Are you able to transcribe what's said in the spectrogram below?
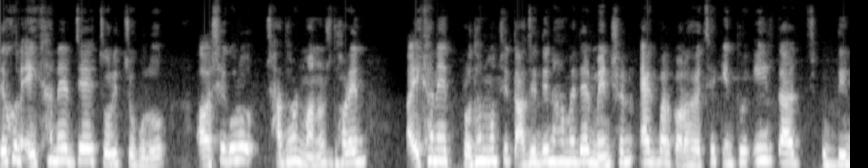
দেখুন, এইখানের যে চরিত্রগুলো সেগুলো সাধারণ মানুষ, ধরেন, এখানে প্রধানমন্ত্রী তাজউদ্দিন আহমেদের মেনশন একবার করা হয়েছে, কিন্তু ইর তাজ উদ্দিন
